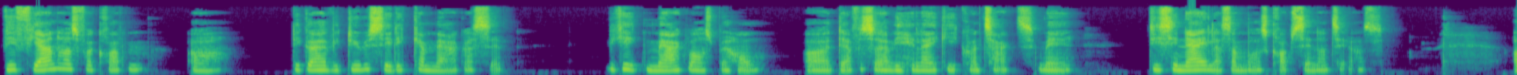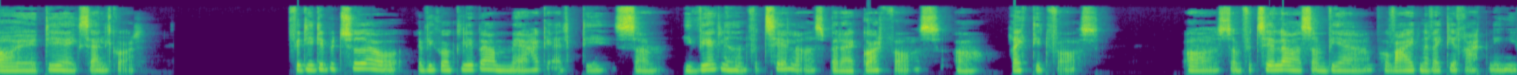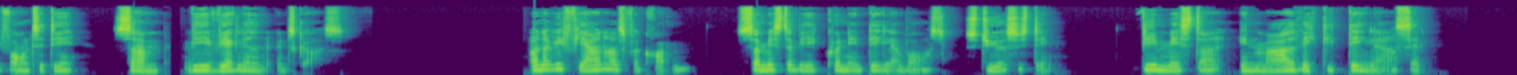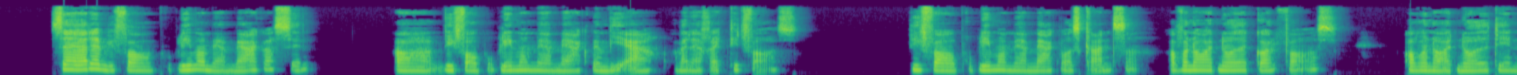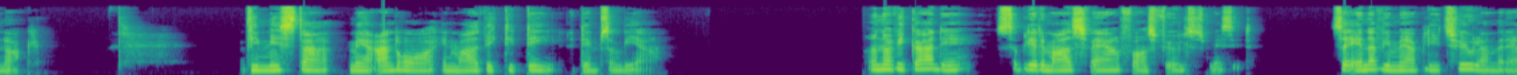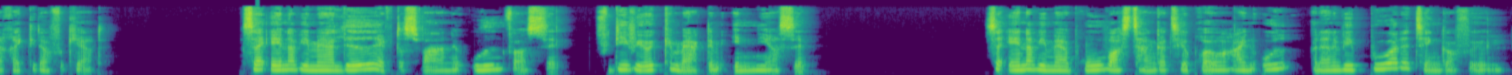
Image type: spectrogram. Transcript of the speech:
Vi fjerner os fra kroppen, og det gør, at vi dybest set ikke kan mærke os selv. Vi kan ikke mærke vores behov, og derfor så er vi heller ikke i kontakt med de signaler, som vores krop sender til os. Og øh, det er ikke særlig godt. Fordi det betyder jo, at vi går glip af at mærke alt det, som i virkeligheden fortæller os, hvad der er godt for os og rigtigt for os. Og som fortæller os, om vi er på vej i den rigtige retning i forhold til det, som vi i virkeligheden ønsker os. Og når vi fjerner os fra kroppen, så mister vi ikke kun en del af vores styresystem. Vi mister en meget vigtig del af os selv. Så er det, at vi får problemer med at mærke os selv, og vi får problemer med at mærke, hvem vi er, og hvad der er rigtigt for os. Vi får problemer med at mærke vores grænser, og hvornår at noget er godt for os, og hvornår at noget det er nok. Vi mister med andre ord en meget vigtig del af dem, som vi er. Og når vi gør det, så bliver det meget sværere for os følelsesmæssigt. Så ender vi med at blive i tvivl om, hvad der er rigtigt og forkert. Så ender vi med at lede efter svarene uden for os selv, fordi vi jo ikke kan mærke dem inde i os selv. Så ender vi med at bruge vores tanker til at prøve at regne ud, hvordan vi burde tænke og føle.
